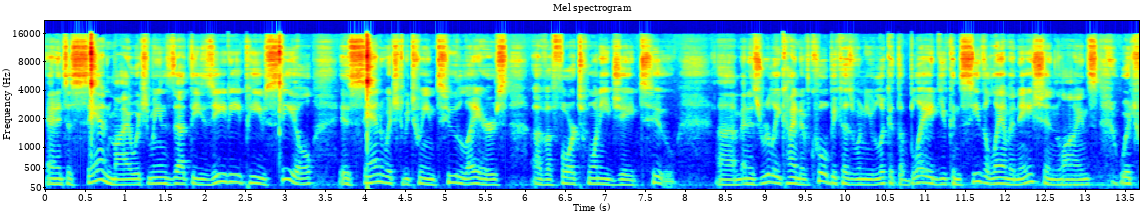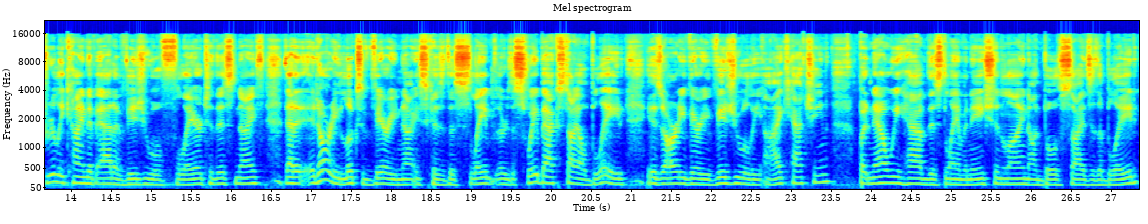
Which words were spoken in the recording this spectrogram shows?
And it's a Sanmai, which means that the ZDP steel is sandwiched between two layers of a 420J2. Um, and it's really kind of cool because when you look at the blade, you can see the lamination lines, which really kind of add a visual flair to this knife. That it, it already looks very nice because the slave or the swayback style blade is already very visually eye-catching. But now we have this lamination line on both sides of the blade,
